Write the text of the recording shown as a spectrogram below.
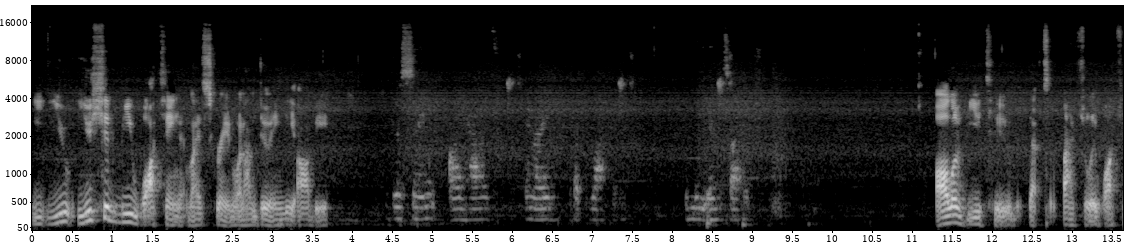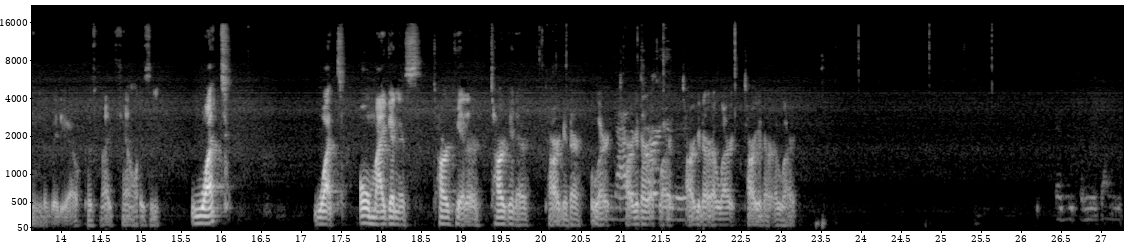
You you should be watching my screen when I'm doing the obby. The same I have, and I kept laughing in the inside. All of YouTube that's actually watching the video because my channel isn't. What? What? Oh my goodness! Targeter, targeter, targeter alert, targeter alert, targeter alert, targeter alert. every time you guys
